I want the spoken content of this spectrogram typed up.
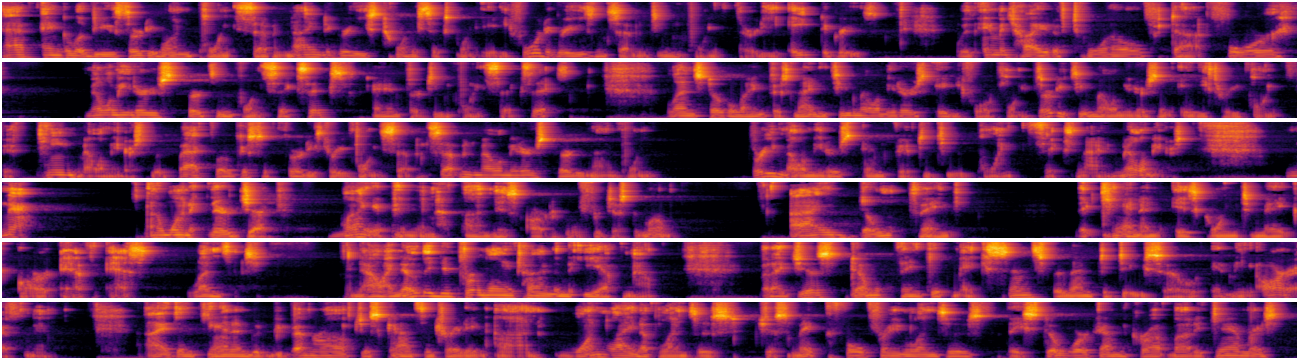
half angle of view 31.79 degrees, 26.84 degrees, and 17.38 degrees, with image height of 12.4 millimeters, 13.66, and 13.66. Lens total length is 92 millimeters, 84.32 millimeters, and 83.15 millimeters, with back focus of 33.77 millimeters, 39.3 millimeters, and 52.69 millimeters. Now, I want to interject my opinion on this article for just a moment. I don't think that Canon is going to make RFS lenses. Now, I know they did for a long time in the EF mount, but I just don't think it makes sense for them to do so in the RF mount. I think Canon would be better off just concentrating on one line of lenses, just make the full frame lenses. They still work on the crop body cameras.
